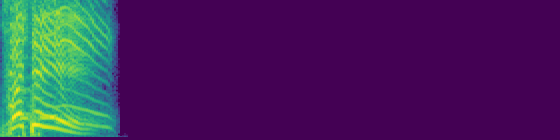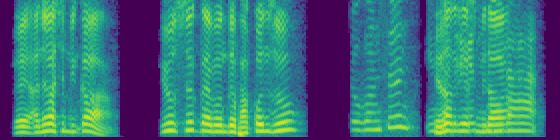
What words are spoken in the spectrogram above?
화이팅! 네, 안녕하십니까. 뉴스 다이몬드 박건수. 조금순 인사드리겠습니다. 인사드리겠습니다.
